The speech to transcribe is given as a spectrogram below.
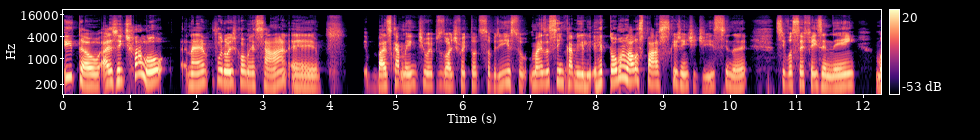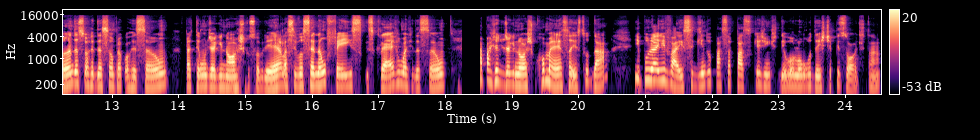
então, a gente falou, né, por onde começar. É, basicamente o episódio foi todo sobre isso, mas assim, Camille, retoma lá os passos que a gente disse, né? Se você fez ENEM, manda sua redação para correção, para ter um diagnóstico sobre ela. Se você não fez, escreve uma redação. A partir do diagnóstico, começa a estudar e por aí vai, seguindo o passo a passo que a gente deu ao longo deste episódio, tá?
